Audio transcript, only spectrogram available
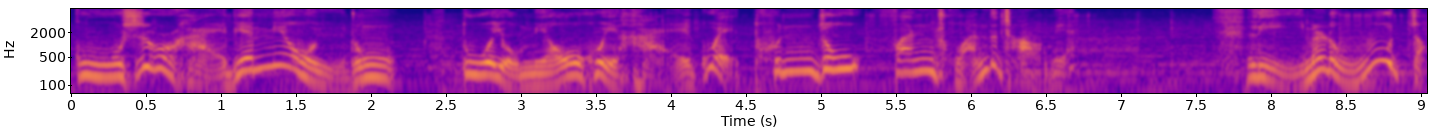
古时候，海边庙宇中多有描绘海怪吞舟、翻船的场面，里面的五爪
